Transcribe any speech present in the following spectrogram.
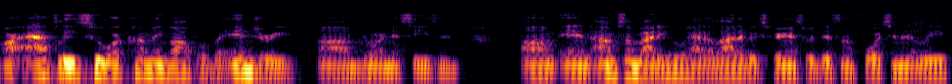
our athletes who are coming off of an injury um, during the season. Um, and I'm somebody who had a lot of experience with this, unfortunately.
